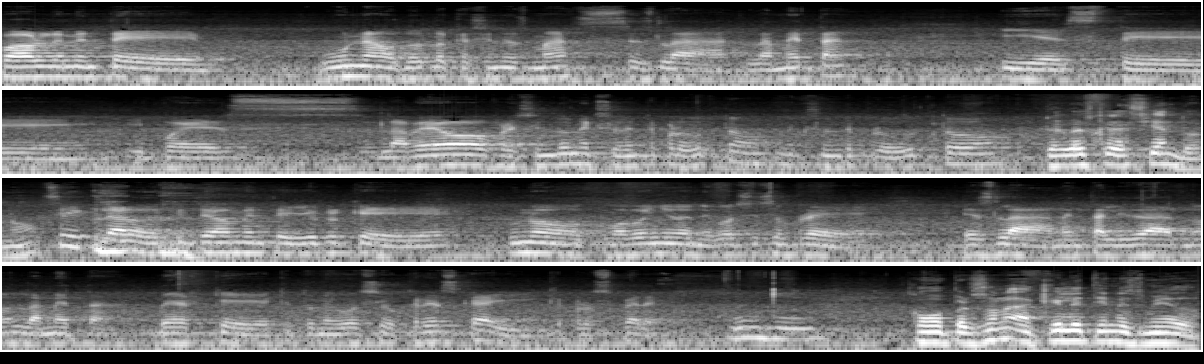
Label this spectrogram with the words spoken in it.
probablemente una o dos locaciones más es la, la meta y este y pues la veo ofreciendo un excelente producto, un excelente producto. Te ves creciendo, ¿no? Sí, claro, definitivamente. Yo creo que uno como dueño de negocio siempre es la mentalidad, ¿no? La meta, ver que, que tu negocio crezca y que prospere. Como persona, ¿a qué le tienes miedo?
